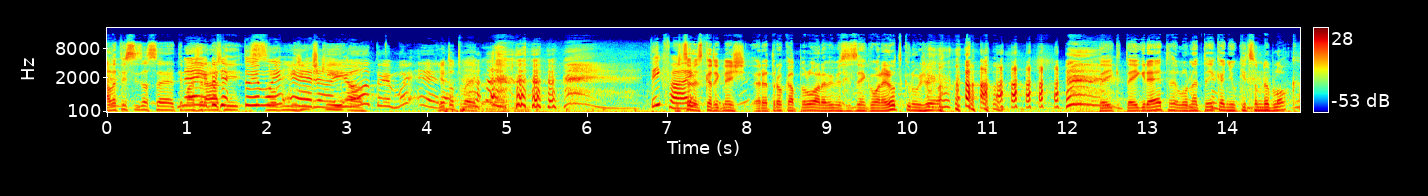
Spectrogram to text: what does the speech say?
Ale ty si zase, ty Ne, máš ráda jakože ty to je moje éra, jo, a to je moje éra. je to tvoje. Take Víš co, five, dneska řekneš retro kapelu a nevím, jestli se někoho nedotknu, že jo? take, take That, Lunatic a New Kids on the Block. To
